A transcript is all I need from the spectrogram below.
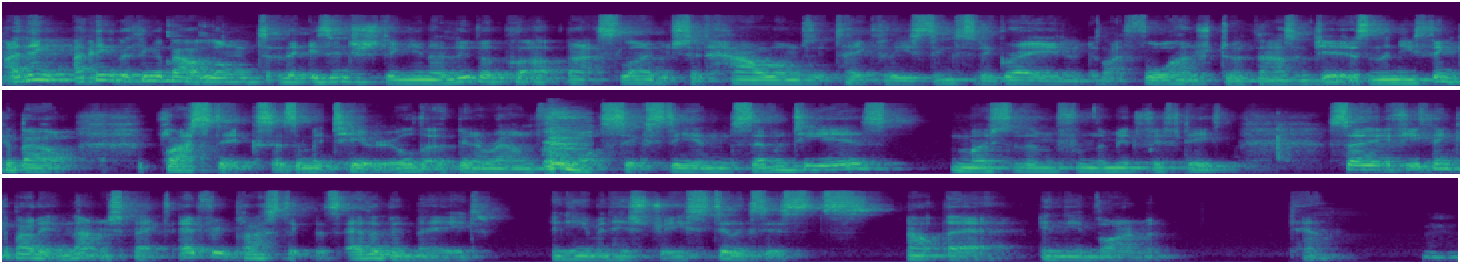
I think I think the thing about long t- is interesting. You know, Luba put up that slide which said how long does it take for these things to degrade, and it was like 400 to 1,000 years. And then you think about plastics as a material that have been around for what 60 and 70 years, most of them from the mid 50s. So if you think about it in that respect, every plastic that's ever been made in human history still exists out there in the environment. Yeah. Mm-hmm.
